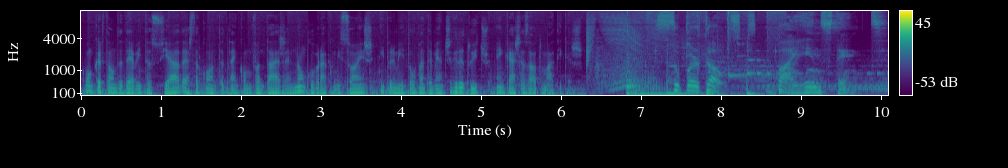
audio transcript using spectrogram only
Com cartão de débito associado, esta conta tem como vantagem não cobrar comissões e permite levantamentos gratuitos em caixas automáticas. Super Toast by Instinct.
